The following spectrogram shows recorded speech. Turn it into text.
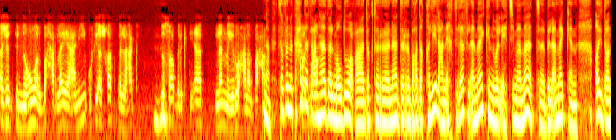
أجد إنه هو البحر لا يعنيه وفي أشخاص بالعكس. يصاب بالاكتئاب لما يروح على البحر. نعم. سوف نتحدث عن هذا الموضوع دكتور نادر بعد قليل عن اختلاف الأماكن والاهتمامات بالأماكن أيضا.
